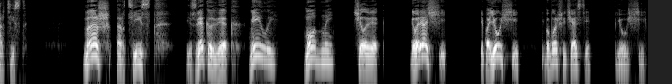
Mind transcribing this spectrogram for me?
артист. Наш артист из века в век, милый, модный человек, говорящий и поющий, и по большей части пьющий.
